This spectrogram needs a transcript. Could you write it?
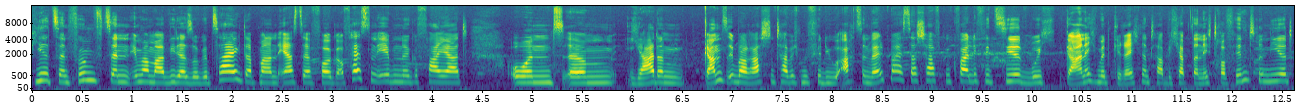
14, 15 immer mal wieder so gezeigt, hat man erste Erfolge auf Hessenebene gefeiert und ähm, ja, dann ganz überraschend habe ich mich für die U18-Weltmeisterschaften qualifiziert, wo ich gar nicht mit gerechnet habe. Ich habe da nicht drauf hintrainiert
